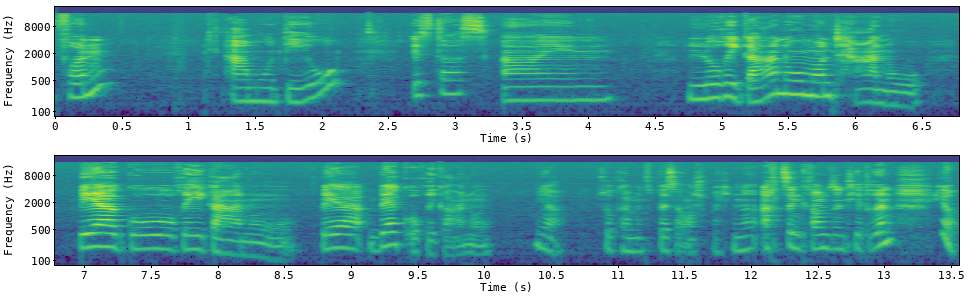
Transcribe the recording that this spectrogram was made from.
von Amodeo ist das ein Lorigano Montano. Bergoregano. Ber Bergoregano. Ja, so kann man es besser aussprechen. Ne? 18 Gramm sind hier drin. Ja,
